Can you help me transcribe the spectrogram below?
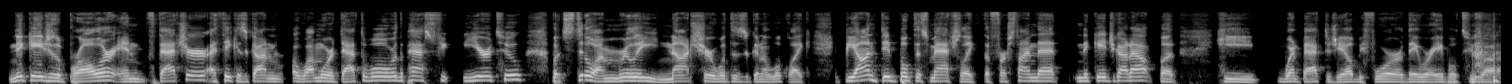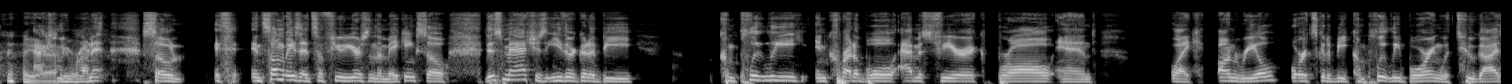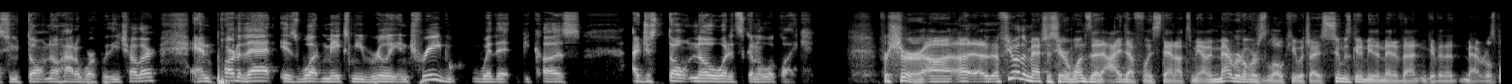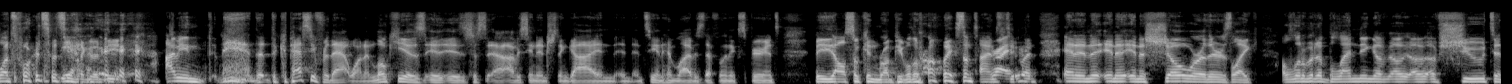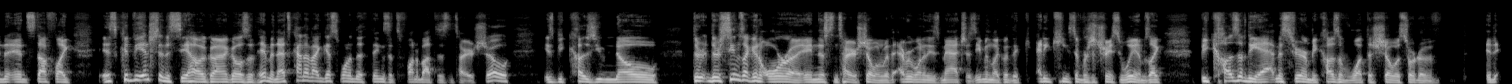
Nick Gage is a brawler, and Thatcher, I think, has gotten a lot more adaptable over the past few, year or two. But still, I'm really not sure what this is going to look like. Beyond did book this match like the first time that Nick Gage got out, but he went back to jail before they were able to uh, yeah. actually run it. So in some ways it's a few years in the making. So this match is either going to be completely incredible atmospheric brawl and like unreal or it's going to be completely boring with two guys who don't know how to work with each other. And part of that is what makes me really intrigued with it because I just don't know what it's going to look like. For sure. Uh, a, a, few other matches here, ones that I definitely stand out to me. I mean, Matt Riddle versus Low Ki, which I assume is going to be the main event, given that Matt Riddle's blood sport. So it seems yeah. like it would be. I mean, man, the, the capacity for that one. And Low Ki is, is, is just obviously an interesting guy, and, and, and, seeing him live is definitely an experience. But he also can rub people the wrong way sometimes, right. too. And, and in, a, in, a, in a show where there's like a little bit of blending of, of, of shoot and, and stuff like this could be interesting to see how it kind of goes with him. And that's kind of, I guess, one of the things that's fun about this entire show is because you know there, there seems like an aura in this entire show and with every one of these matches, even like with the Eddie Kingston versus Tracy Williams, like because of the atmosphere and because of what the show is sort of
